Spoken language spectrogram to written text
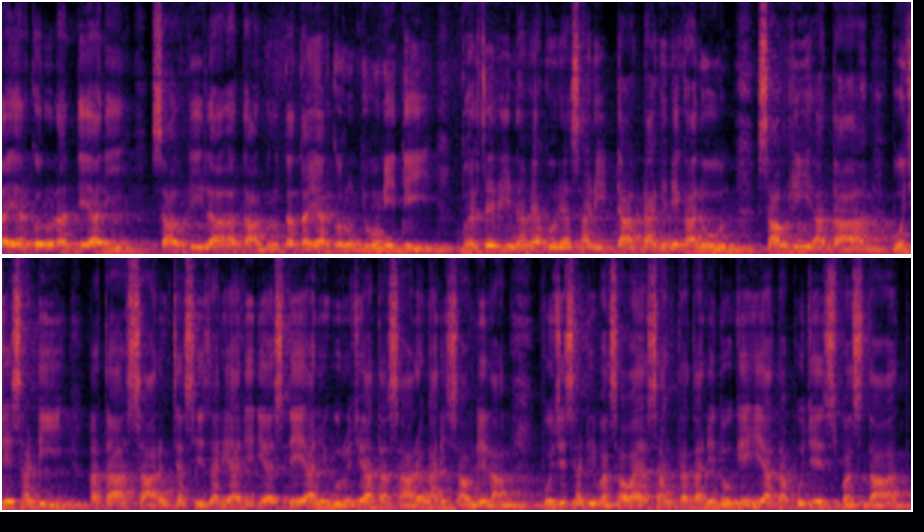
तयार करून आणते आणि सावलीला आता अमृता तयार करून घेऊन येते. भरजरी नव्या कोऱ्या साडी डागडागिने घालून सावली आता पूजेसाठी आता सारंगच्या शेजारी आलेली असते आणि गुरुजी आता सारंग आणि सावलीला पूजेसाठी बसावयास सांगतात आणि दोघेही आता पूजेस बसतात.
